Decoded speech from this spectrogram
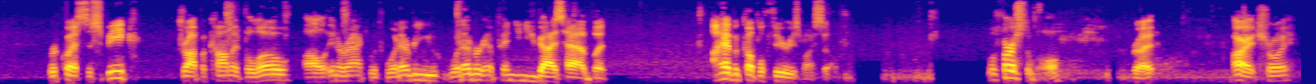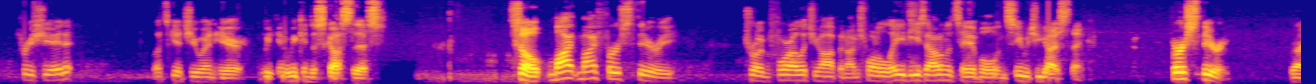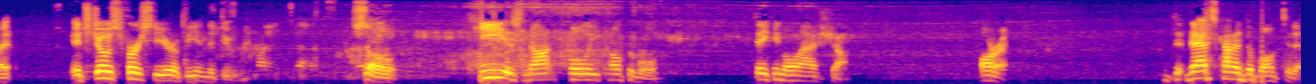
request to speak, drop a comment below. I'll interact with whatever you whatever opinion you guys have, but I have a couple theories myself. Well, first of all, right? All right, Troy, appreciate it. Let's get you in here. We can we can discuss this. So, my my first theory, Troy, before I let you hop in, I just want to lay these out on the table and see what you guys think. First theory, right? It's Joe's first year of being the Duke. So he is not fully comfortable taking the last shot. All right. Th- that's kind of debunked today.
